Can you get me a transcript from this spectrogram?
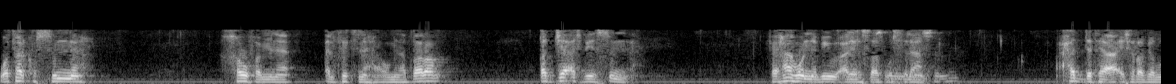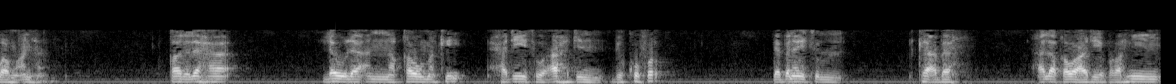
وترك السنة خوفا من الفتنة أو من الضرر قد جاءت به السنة. فها هو النبي عليه الصلاة والسلام. حدث عائشة رضي الله عنها. قال لها لولا أن قومك حديث عهد بكفر لبنيت الكعبة على قواعد إبراهيم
